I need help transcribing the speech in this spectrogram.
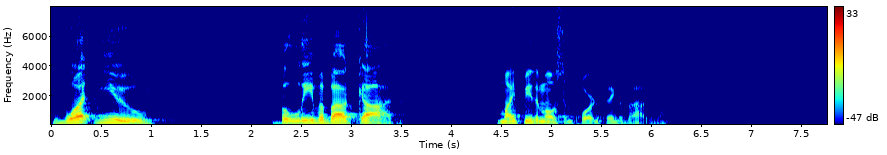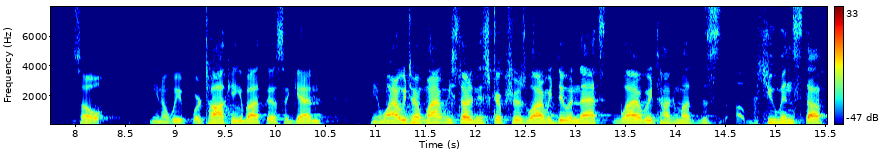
What you believe about God might be the most important thing about you. So, you know, we, we're talking about this again. You know, why are we talking, why aren't we studying the scriptures? Why are we doing that? Why are we talking about this uh, human stuff?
